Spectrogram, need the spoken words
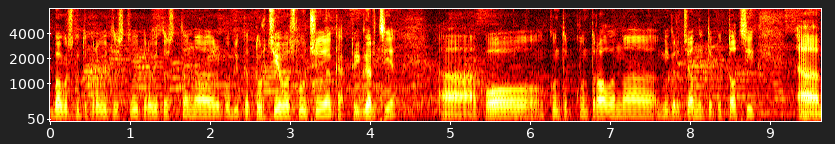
българското правителство и правителството на Република Турция в случая, както и Гърция, а, по контрола на миграционните потоци. А,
